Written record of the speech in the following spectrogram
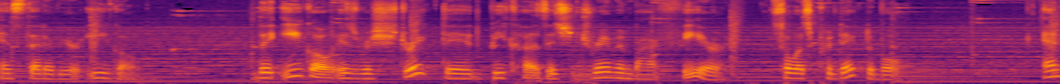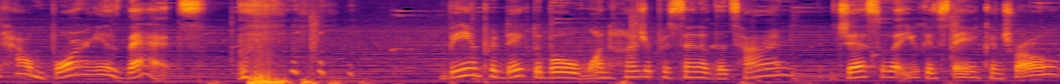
instead of your ego. The ego is restricted because it's driven by fear, so it's predictable. And how boring is that? Being predictable 100% of the time just so that you can stay in control?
